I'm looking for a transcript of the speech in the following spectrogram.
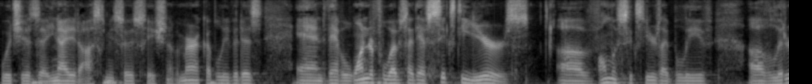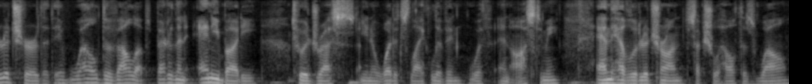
which is a United Ostomy Association of America, I believe it is, and they have a wonderful website. They have 60 years of almost six years, I believe, of literature that they've well developed, better than anybody, to address you know what it's like living with an ostomy. And they have literature on sexual health as well.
